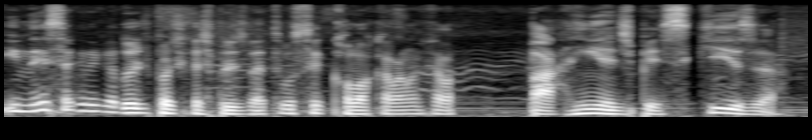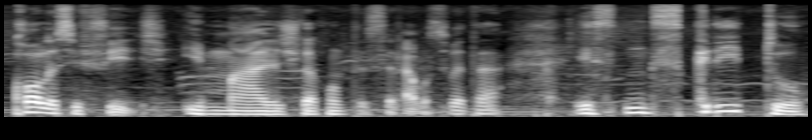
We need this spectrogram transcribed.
E nesse agregador de podcast predileto você coloca lá naquela barrinha de pesquisa, cola esse feed e mágica acontecerá. Você vai estar inscrito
